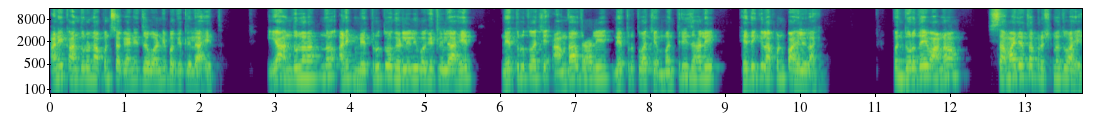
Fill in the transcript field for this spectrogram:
अनेक आंदोलन आपण सगळ्यांनी जवळनी बघितलेले आहेत. या आंदोलनातनं अनेक नेतृत्व घडलेली बघितलेले आहेत. नेतृत्वाचे आमदार झाले, नेतृत्वाचे मंत्री झाले, हे देखील आपण पाहिलेलं आहे. पण दुर्दैवानं समाजाचा प्रश्न जो आहे,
